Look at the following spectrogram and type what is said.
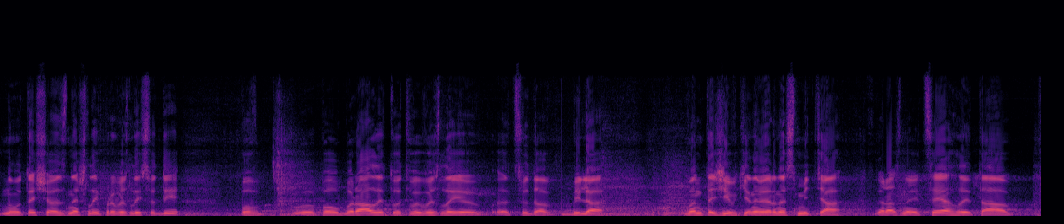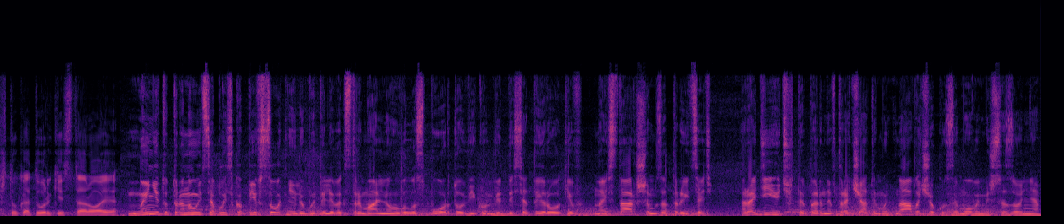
Ну, те, що знайшли, привезли сюди, пов- поубирали тут, вивезли сюди біля вантажівки, мабуть, сміття різної цегли та штукатурки старої. Нині тут тренуються близько півсотні любителів екстремального велоспорту віком від 10 років, найстаршим за 30. Радіють, тепер не втрачатимуть навичок у зимове міжсезоння.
